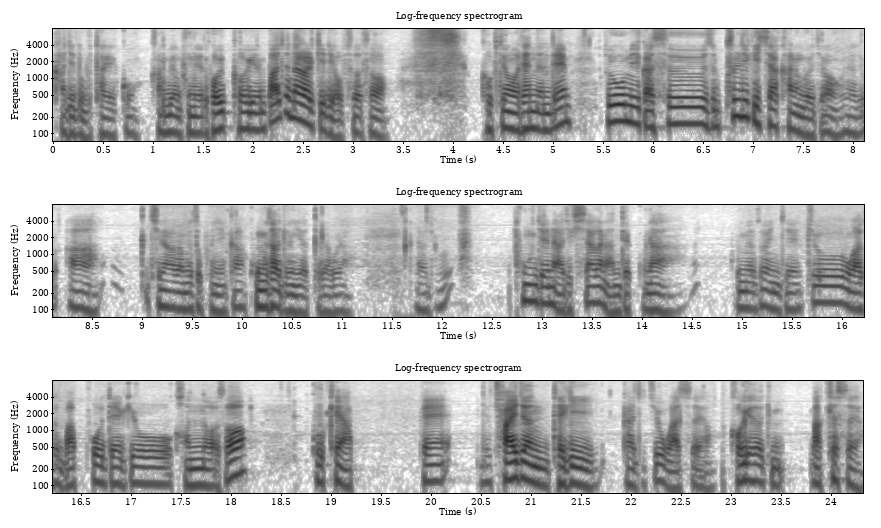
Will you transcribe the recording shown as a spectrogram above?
가지도 못하겠고 강변북로에서 거기, 거기는 빠져나갈 길이 없어서 걱정을 했는데 조금이니까 슬슬 풀리기 시작하는 거죠. 그래가지고 아 지나가면서 보니까 공사 중이었더라고요. 그래가지고 통제는 아직 시작은 안 됐구나. 그러면서 이제 쭉 와서 마포대교 건너서 국회 앞에 좌회전 대기까지 쭉 왔어요. 거기서 좀 막혔어요.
